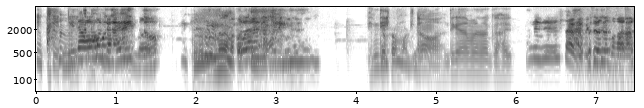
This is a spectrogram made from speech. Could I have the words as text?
Hindi na ako mag-hide, no? Wala na, nakapili. Hindi, Hindi pa mag Oo, hindi ka naman nag-hide. Hindi sabi ko na baka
